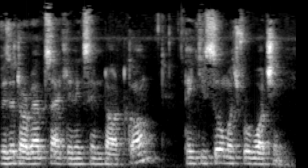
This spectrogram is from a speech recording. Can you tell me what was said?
visit our website linuxhint.com. Thank you so much for watching.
